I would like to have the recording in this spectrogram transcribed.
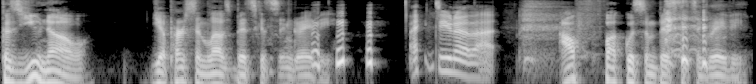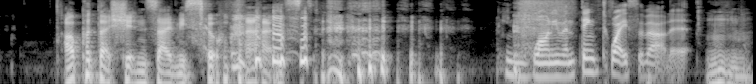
because you know your person loves biscuits and gravy. I do know that. I'll fuck with some biscuits and gravy. I'll put that shit inside me so fast. You won't even think twice about it. Mm-mm.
